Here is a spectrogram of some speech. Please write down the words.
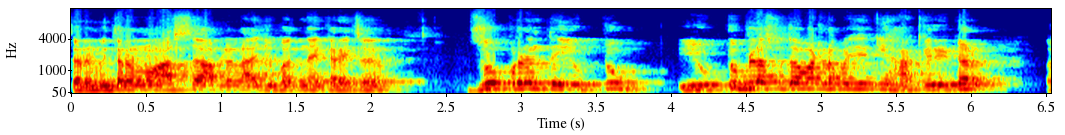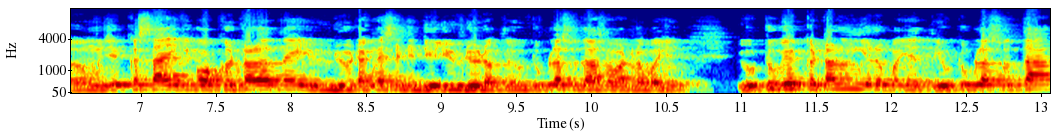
तर मित्रांनो असं आपल्याला अजिबात नाही करायचं. जोपर्यंत युट्यूब युट्यूबला सुद्धा वाटलं पाहिजे की हा क्रिएटर म्हणजे कसं आहे की बाबा कटाळत नाही व्हिडिओ टाकण्यासाठी डेली व्हिडिओ टाकतो युट्यूबला सुद्धा असं वाटलं पाहिजे. युट्यूब एक कटाळून गेलं पाहिजे. युट्यूबला स्वतः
